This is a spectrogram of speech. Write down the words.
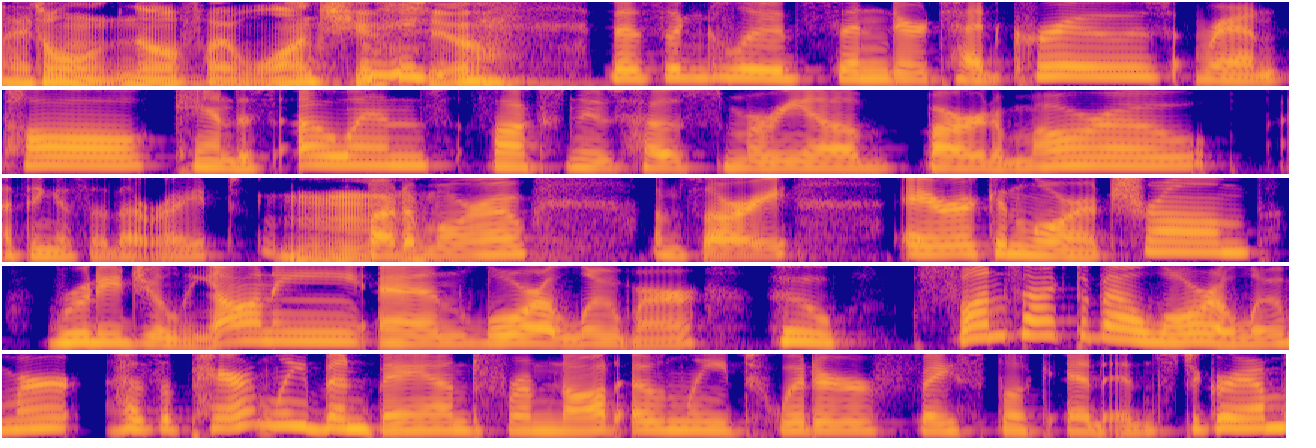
I don't know if I want you to. This includes Senator Ted Cruz, Rand Paul, Candace Owens, Fox News host Maria Bartiromo. I think I said that right. Mm. Bartiromo. I'm sorry. Eric and Laura Trump, Rudy Giuliani, and Laura Loomer, who, fun fact about Laura Loomer, has apparently been banned from not only Twitter, Facebook, and Instagram,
